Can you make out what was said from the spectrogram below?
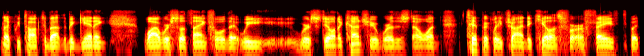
like we talked about in the beginning, why we're so thankful that we we're still in a country where there's no one typically trying to kill us for our faith. But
